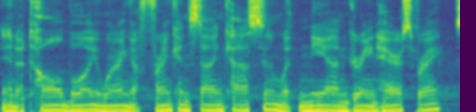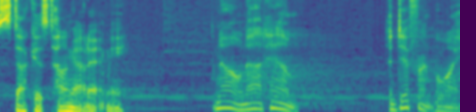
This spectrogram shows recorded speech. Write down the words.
And a tall boy wearing a Frankenstein costume with neon green hairspray stuck his tongue out at me. No, not him. A different boy.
